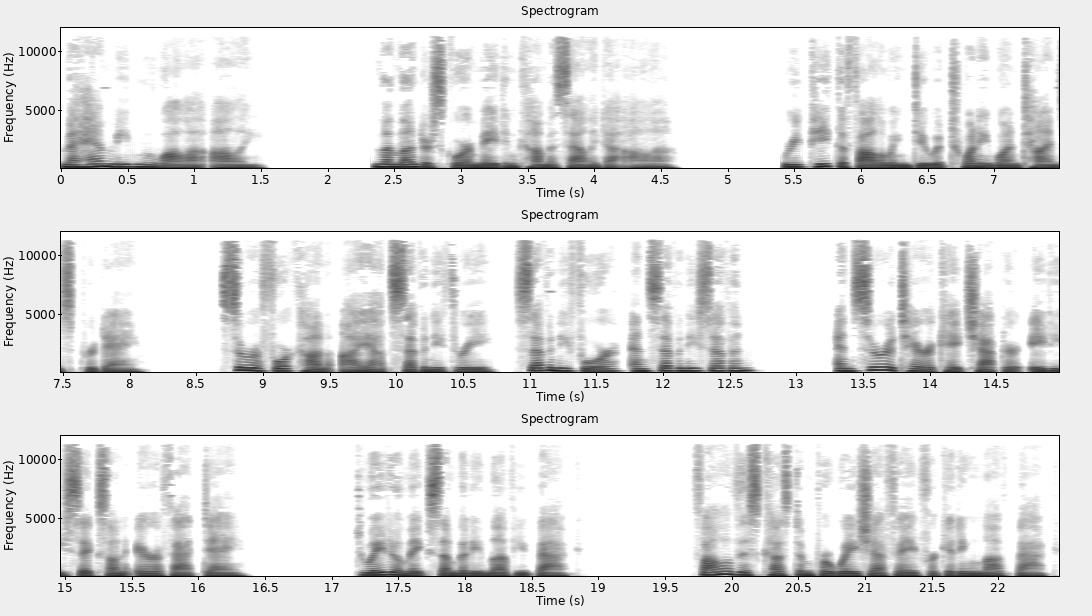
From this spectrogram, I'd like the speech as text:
Mahammedan Wala Ali. Mum underscore maiden comma salida Allah. Repeat the following dua 21 times per day. Surah Furqan ayat 73, 74, and 77. And Surah Tariqah chapter 86 on Arafat Day. Dueto make somebody love you back. Follow this custom for Wajafe for getting love back.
